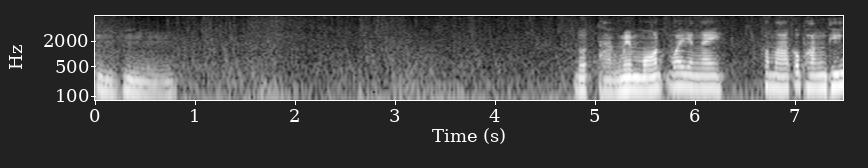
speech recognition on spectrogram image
อือหือ รถถังแมมมอสว่ายังไง เข้ามาก็พังทิ้ง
